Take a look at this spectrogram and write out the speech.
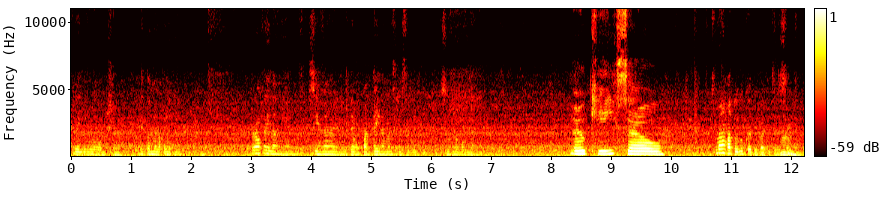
Kaya lumuwag siya. Ito malaki yung ipit niya. Pero okay lang yan. Kasi yun naman, ito, pantay naman sila sa likod. So, maluwag lang. Okay, so Mas makakatulog ka, diba? Dito sa Mm. side.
